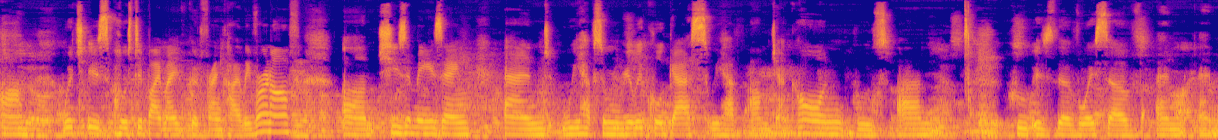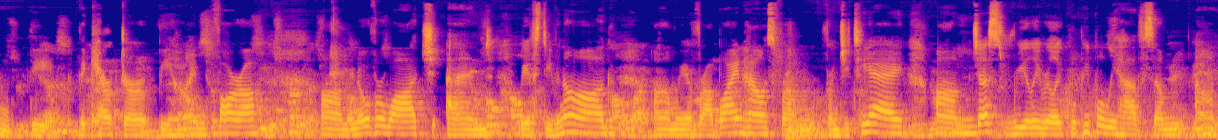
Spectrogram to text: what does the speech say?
um, which is hosted by my good friend Kylie Vernoff. Um, she's amazing, and we have some really cool guests. We have um, Jen Cohn, who's um, who is the voice of and and the the character behind Pharah um, in Overwatch, and we have Stephen Ogg, um, we have Rob Winehouse from from GTA. Um, just really really cool people. We have some um,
